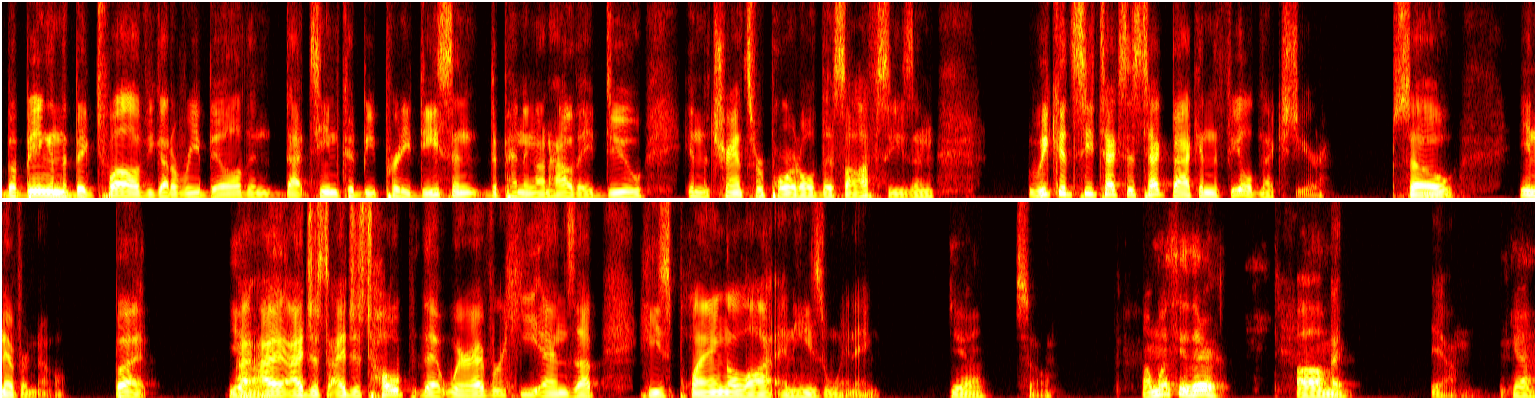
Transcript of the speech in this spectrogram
but being in the Big 12, you got to rebuild, and that team could be pretty decent depending on how they do in the transfer portal this offseason. We could see Texas Tech back in the field next year. So hmm. you never know. But Yeah. I, I just I just hope that wherever he ends up, he's playing a lot and he's winning. yeah. So I'm with you there. Um I- yeah. Yeah.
